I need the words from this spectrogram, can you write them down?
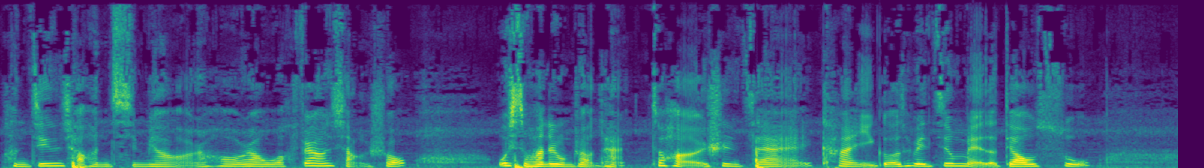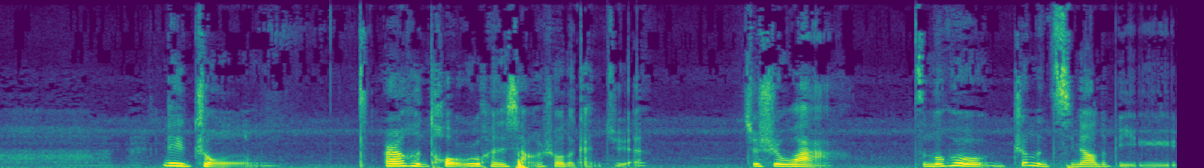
很精巧、很奇妙，然后让我非常享受。我喜欢那种状态，就好像是在看一个特别精美的雕塑，那种让人很投入、很享受的感觉。就是哇，怎么会有这么奇妙的比喻？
